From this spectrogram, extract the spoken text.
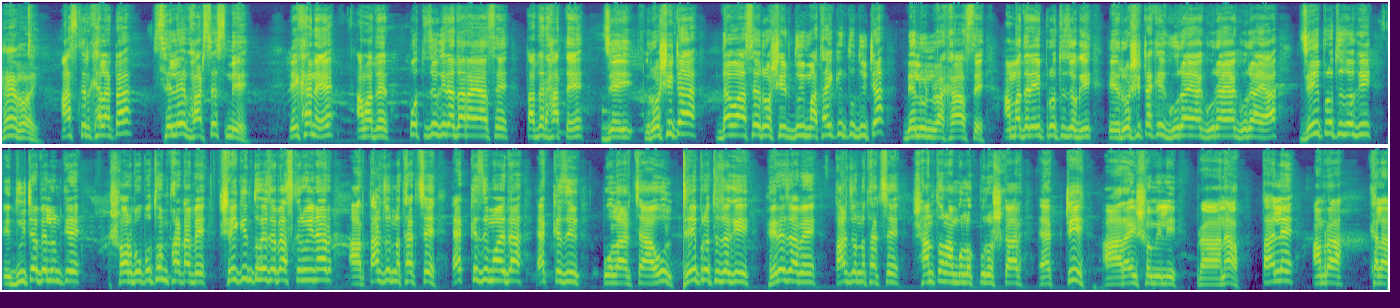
হ্যাঁ ভাই। আজকের খেলাটা ছেলে ভার্সেস মেয়ে। এখানে আমাদের প্রতিযোগীরা দাঁড়ায় আছে তাদের হাতে যেই রশিটা দেওয়া আছে রশির দুই মাথায় কিন্তু দুইটা বেলুন রাখা আছে। আমাদের এই প্রতিযোগী এই রশিটাকে ঘুরায়া ঘুরায়া ঘুরায়া যেই প্রতিযোগী এই দুইটা বেলুনকে সর্বপ্রথম ফাটাবে সেই কিন্তু হয়ে যাবে আজকের উইনার আর তার জন্য থাকছে এক কেজি ময়দা এক কেজি পোলার চাউল। যেই প্রতিযোগী হেরে যাবে তার জন্য থাকছে সান্ত্বনামূলক পুরস্কার একটি আড়াইশো মিলি প্রাণ আপ। তাহলে আমরা খেলা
